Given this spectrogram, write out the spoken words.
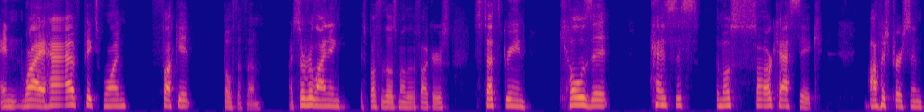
And where I have picked one, fuck it, both of them. My silver lining is both of those motherfuckers. Seth Green kills it, has this the most sarcastic Amish person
